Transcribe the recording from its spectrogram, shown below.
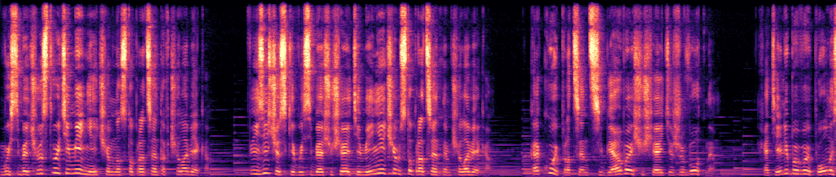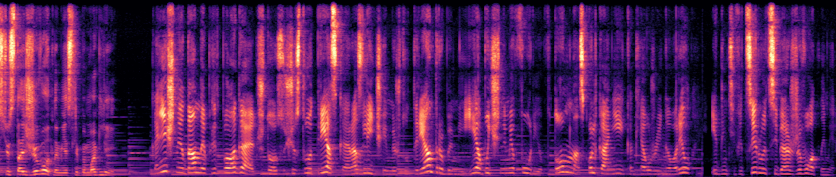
Вы себя чувствуете менее чем на 100% человеком? Физически вы себя ощущаете менее чем стопроцентным человеком? Какой процент себя вы ощущаете животным? Хотели бы вы полностью стать животным, если бы могли? Конечные данные предполагают, что существует резкое различие между триантропами и обычными фури в том, насколько они, как я уже и говорил, идентифицируют себя с животными.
